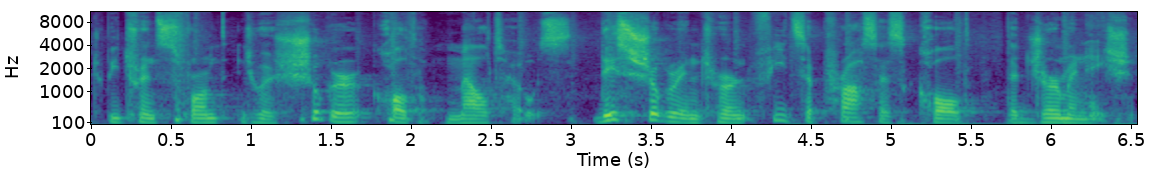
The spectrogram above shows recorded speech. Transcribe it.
to be transformed into a sugar called maltose. This sugar in turn feeds a process called the germination.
